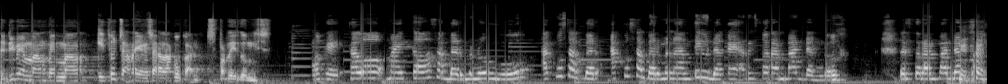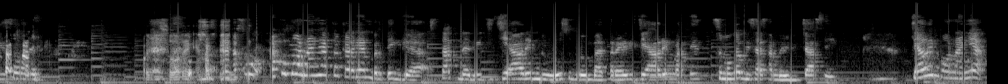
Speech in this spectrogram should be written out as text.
Jadi memang memang itu cara yang saya lakukan seperti itu, Miss. Oke, okay, kalau Michael sabar menunggu, aku sabar aku sabar menanti udah kayak restoran Padang dong. Restoran Padang pagi sore. pagi sore enak. Aku aku mau nanya ke kalian bertiga start dari Cici Alin dulu sebelum baterai Cici Alin mati. Semoga bisa sambil dicas sih. Cici Alin mau nanya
